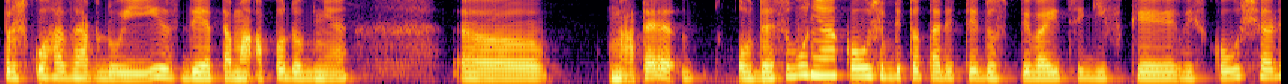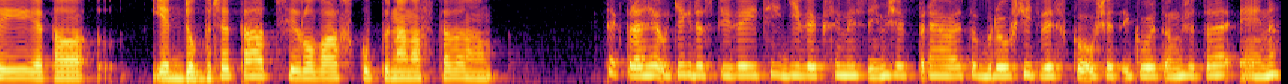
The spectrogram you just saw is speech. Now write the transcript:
trošku hazardují s dietama a podobně. Máte odezvu nějakou, že by to tady ty dospívající dívky vyzkoušely? Je, to, je dobře ta cílová skupina nastavená? Tak právě u těch dospívajících dívek si myslím, že právě to budou chtít vyzkoušet i kvůli tomu, že to je in.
